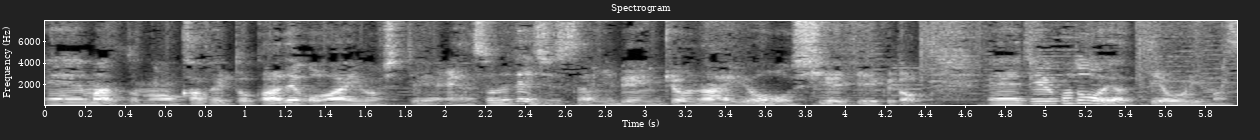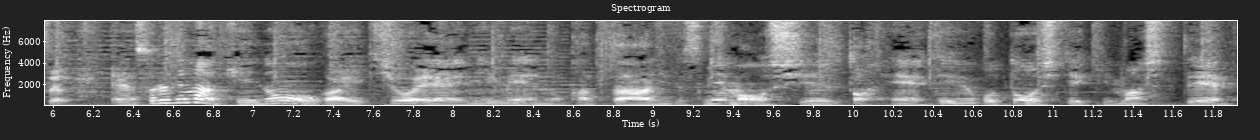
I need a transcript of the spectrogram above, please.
えー、まあそのカフェとかでお会いをして、えー、それで実際に勉強内容を教えていくと、えー、ということをやっております。えー、それでまあ昨日が一応、えー、2名の方にですね、まあ教えると、えー、っていうことをしてきままして、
